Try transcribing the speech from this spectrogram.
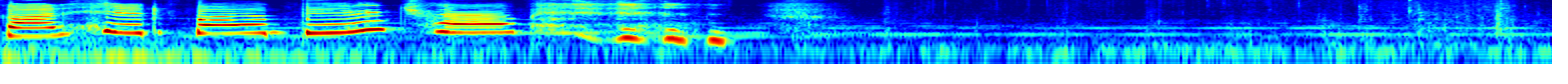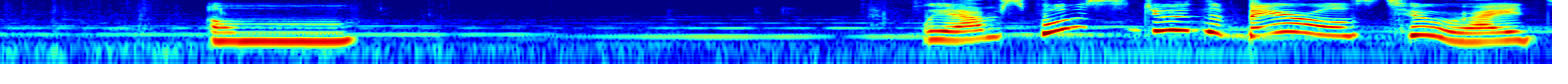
got hit by a bear trap. um. Wait, I'm supposed to do the barrels too, right?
